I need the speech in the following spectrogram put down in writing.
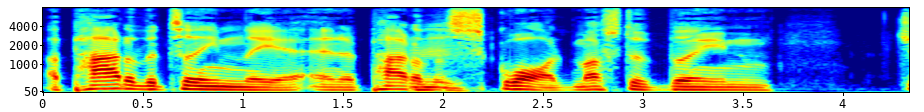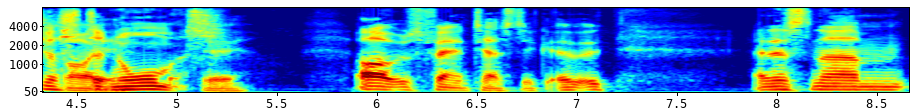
a part of the team there and a part of mm. the squad must have been just oh, enormous. Yeah. Oh, it was fantastic. and it's um,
